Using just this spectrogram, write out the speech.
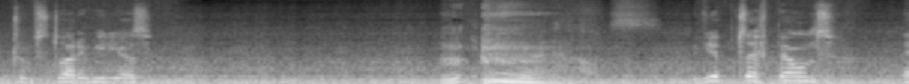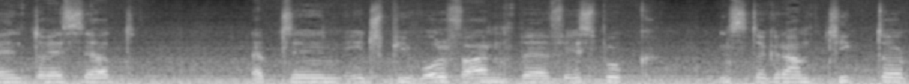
YouTube-Story-Videos. Bewirbt euch bei uns, wer Interesse hat. Schreibt den HP Wolf an bei Facebook, Instagram, TikTok,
